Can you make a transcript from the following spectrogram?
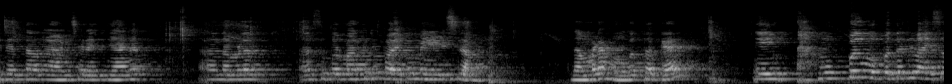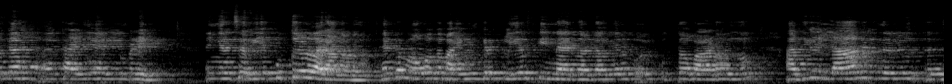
ഇതെന്താണെന്ന് കാണിച്ചാൽ ഇത് ഞാൻ നമ്മൾ സൂപ്പർ മാർക്കറ്റിൽ പോയപ്പോൾ മേടിച്ചതാണ് നമ്മുടെ മുഖത്തൊക്കെ ഈ മുപ്പത് മുപ്പത്തഞ്ച് വയസ്സൊക്കെ കഴിഞ്ഞ് കഴിയുമ്പോഴേ ഇങ്ങനെ ചെറിയ കുത്തുകൾ വരാൻ തുടങ്ങും. എന്റെ മുഖമൊക്കെ ഭയങ്കര ക്ലിയർ സ്കിന്നായിരുന്നു കേട്ടോ. ഇങ്ങനെ ഒരു കുത്തോ പാടോ ഒന്നും അധികം ഇല്ലാതിരുന്നൊരു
